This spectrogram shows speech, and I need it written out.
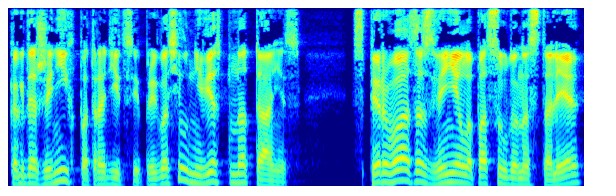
когда жених, по традиции, пригласил невесту на танец – Сперва зазвенела посуда на столе,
